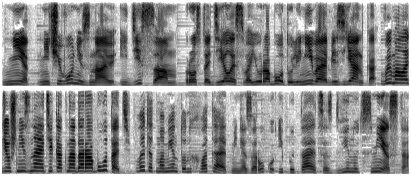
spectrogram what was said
Нет, ничего не знаю. Иди сам. Просто Делай свою работу, ленивая обезьянка. Вы, молодежь, не знаете, как надо работать? В этот момент он хватает меня за руку и пытается сдвинуть с места.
